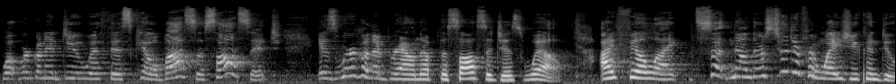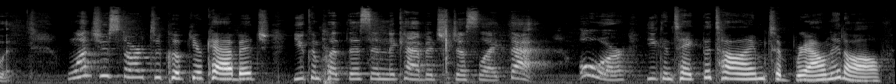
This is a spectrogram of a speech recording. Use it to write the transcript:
what we're going to do with this kielbasa sausage is we're going to brown up the sausage as well. I feel like, so, now there's two different ways you can do it. Once you start to cook your cabbage, you can put this in the cabbage just like that. Or you can take the time to brown it off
